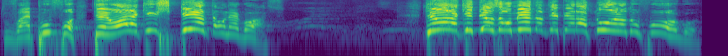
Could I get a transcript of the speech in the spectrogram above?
Tu vai para o forno. Tem hora que esquenta o negócio. Tem hora que Deus aumenta a temperatura do fogo.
